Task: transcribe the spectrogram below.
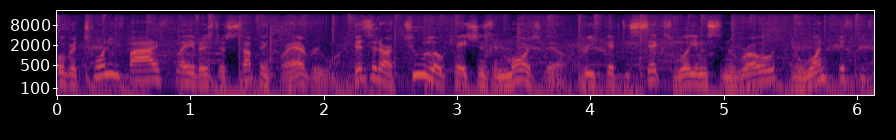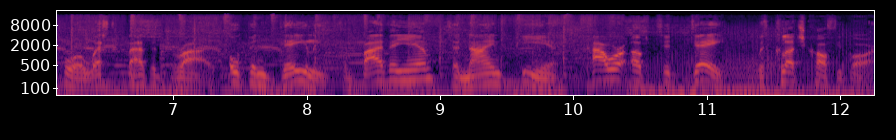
Over 25 flavors, there's something for everyone. Visit our two locations in Mooresville, 356 Williamson Road and 154 West Plaza Drive. Open daily from 5 a.m. to 9 p.m. Power up today with Clutch Coffee Bar.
